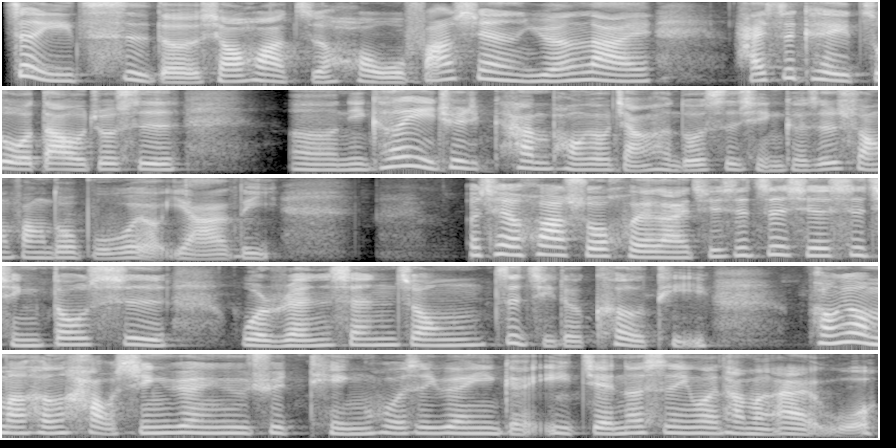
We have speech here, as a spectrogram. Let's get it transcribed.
这一次的消化之后，我发现原来还是可以做到，就是，嗯，你可以去看朋友讲很多事情，可是双方都不会有压力。而且话说回来，其实这些事情都是我人生中自己的课题。朋友们很好心，愿意去听，或是愿意给意见，那是因为他们爱我。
